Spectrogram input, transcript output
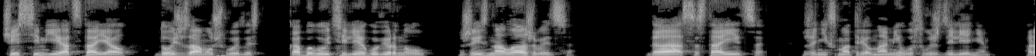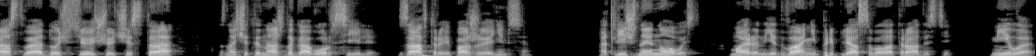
Честь семьи отстоял, дочь замуж выдаст, кобылу и телегу вернул. Жизнь налаживается. «Да, состоится», — жених смотрел на Милу с вожделением. «Раз твоя дочь все еще чиста, значит и наш договор в силе. Завтра и поженимся». «Отличная новость. Майрон едва не приплясывал от радости. «Мила,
